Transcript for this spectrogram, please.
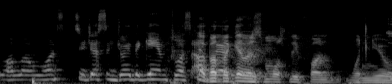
والله wants to just enjoy the game to test out بس the game is mostly fun when you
